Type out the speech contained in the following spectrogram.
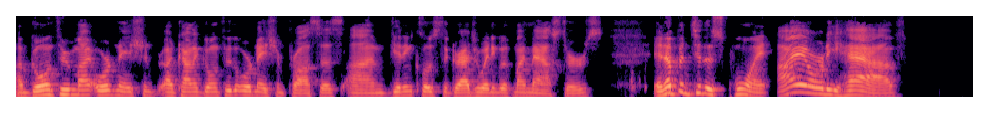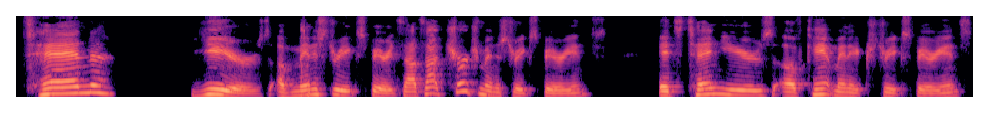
I'm going through my ordination. I'm kind of going through the ordination process. I'm getting close to graduating with my master's. And up until this point, I already have 10 years of ministry experience. Now, it's not church ministry experience, it's 10 years of camp ministry experience.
